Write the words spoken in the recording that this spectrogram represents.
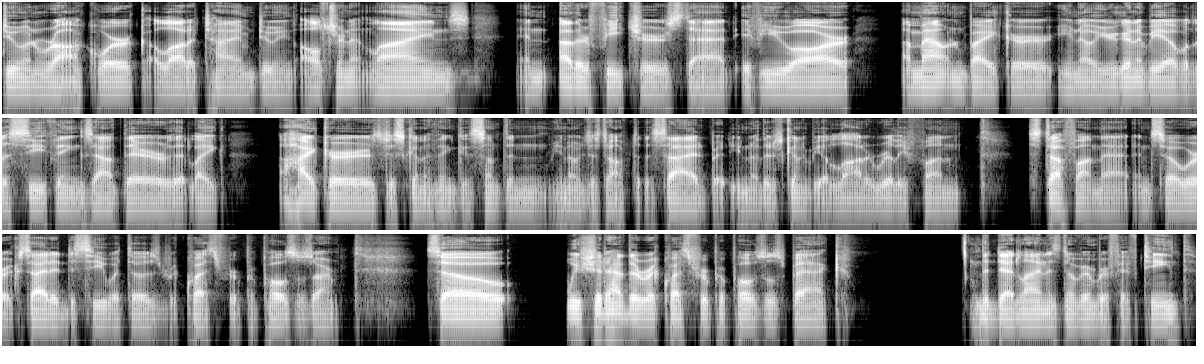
doing rock work, a lot of time doing alternate lines and other features that if you are a mountain biker, you know, you're going to be able to see things out there that like a hiker is just going to think is something, you know, just off to the side. But, you know, there's going to be a lot of really fun stuff on that. And so we're excited to see what those requests for proposals are. So we should have the request for proposals back. The deadline is November 15th.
